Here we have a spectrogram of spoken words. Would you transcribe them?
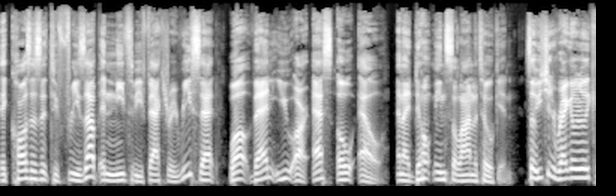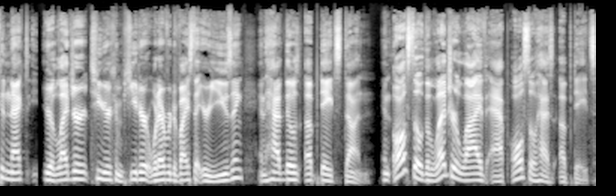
it causes it to freeze up and needs to be factory reset, well, then you are SOL. And I don't mean Solana token. So you should regularly connect your ledger to your computer, whatever device that you're using, and have those updates done. And also, the Ledger Live app also has updates.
